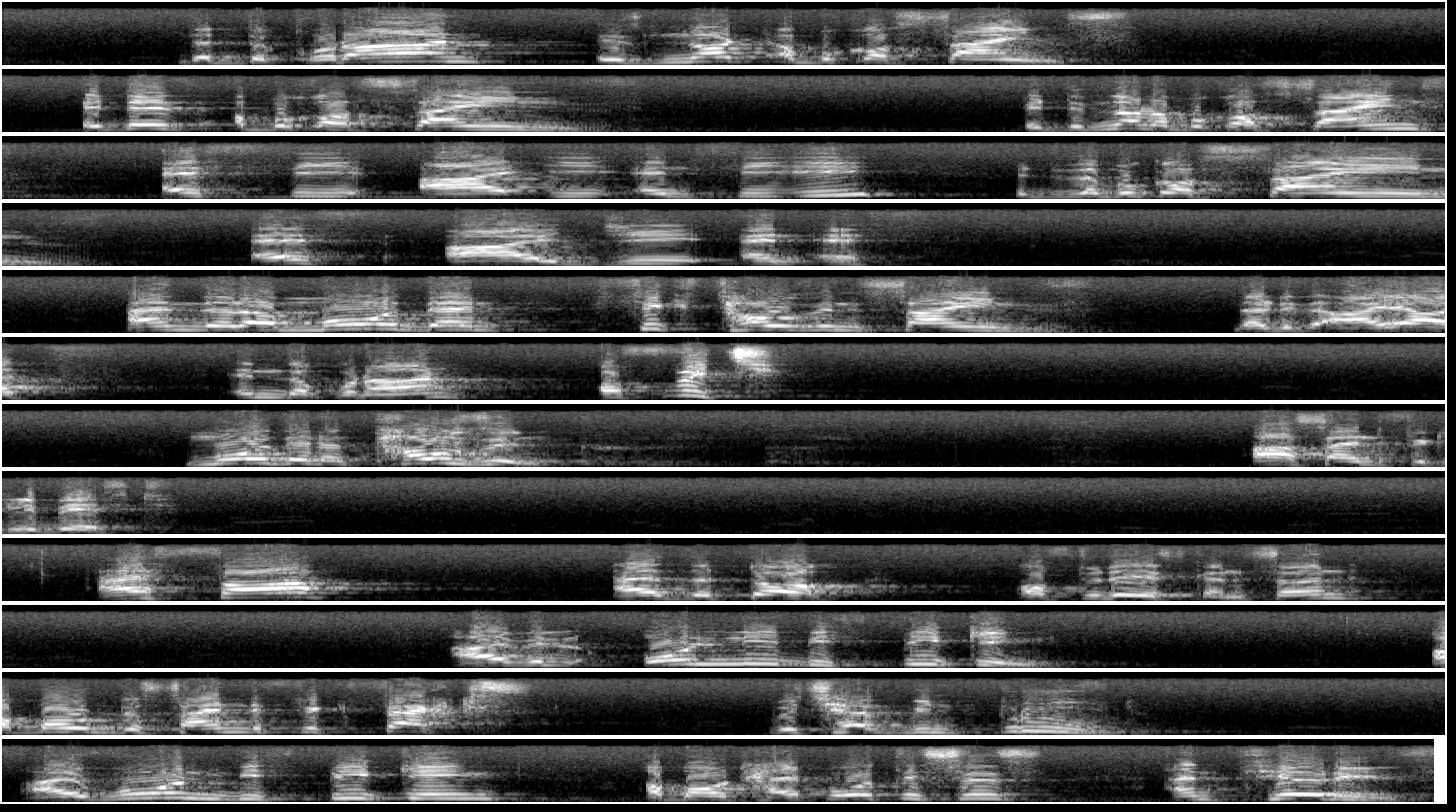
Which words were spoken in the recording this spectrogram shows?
that the Quran is not a book of science. It is a book of signs. It is not a book of science, S-C-I-E-N-C-E. It is a book of signs, S-I-G-N-S. And there are more than 6,000 signs, that is ayats, in the Quran, of which more than a thousand are scientifically based. As far as the talk of today is concerned, I will only be speaking about the scientific facts which have been proved. I won't be speaking about hypotheses and theories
